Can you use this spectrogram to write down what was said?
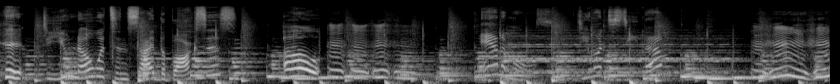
Do you know what's inside the boxes? oh. Mm -mm -mm -mm. Animals. Do you want to see them? Mm-hmm, mm-hmm.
